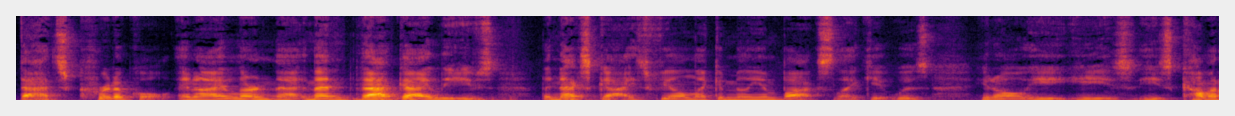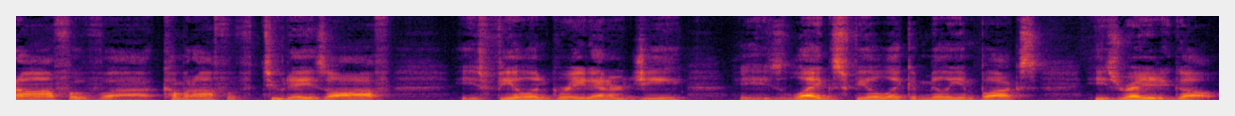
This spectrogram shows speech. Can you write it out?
that's critical. And i learned that. And then that guy leaves. The next guy's feeling like a million bucks. Like it was you know he he's he's coming off of uh, coming off of two days off. He's feeling great energy his legs feel like a million bucks. He's ready to go.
